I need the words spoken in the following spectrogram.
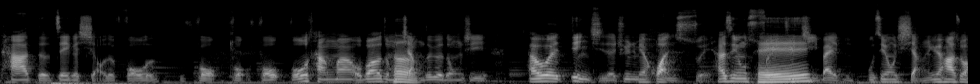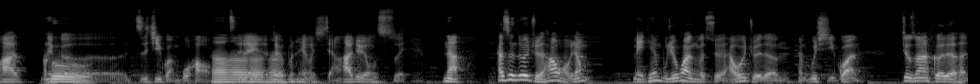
他的这个小的佛佛佛佛佛堂吗？我不知道怎么讲这个东西，他会定期的去那边换水，他是用水去祭拜，不是用香，因为他说他那个支气管不好之类的，对，不能用香，他就用水。那他甚至会觉得，他好像每天不去换个水，还会觉得很不习惯。就算喝的很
